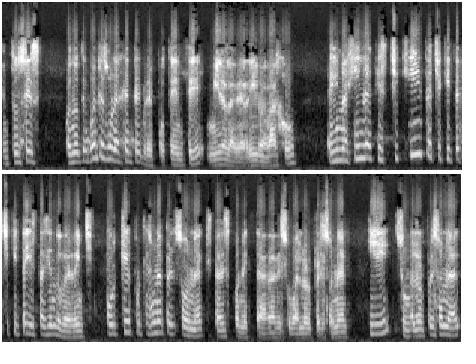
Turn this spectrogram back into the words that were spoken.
Entonces, cuando te encuentras una gente prepotente, mírala de arriba abajo, e imagina que es chiquita, chiquita, chiquita y está haciendo berrinche. ¿Por qué? Porque es una persona que está desconectada de su valor personal. Y su valor personal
